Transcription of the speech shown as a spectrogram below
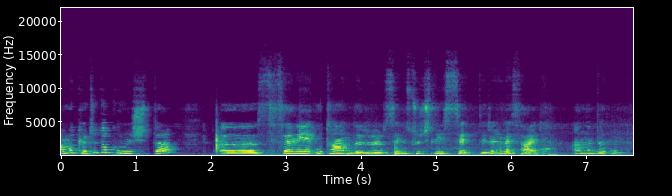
Ama kötü dokunuşta e, seni utandırır, seni suçlu hissettirir vesaire. Anladın? Ee,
